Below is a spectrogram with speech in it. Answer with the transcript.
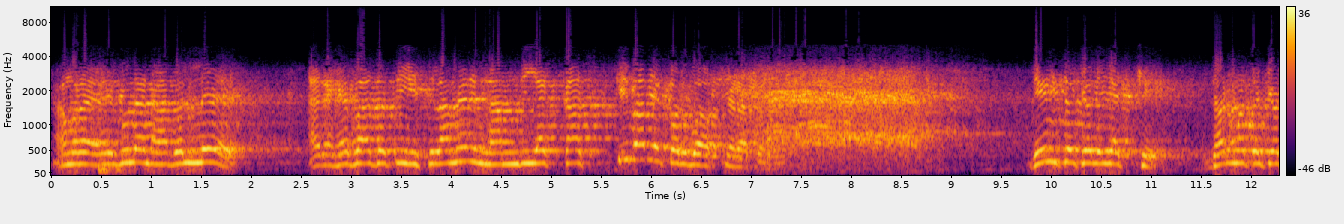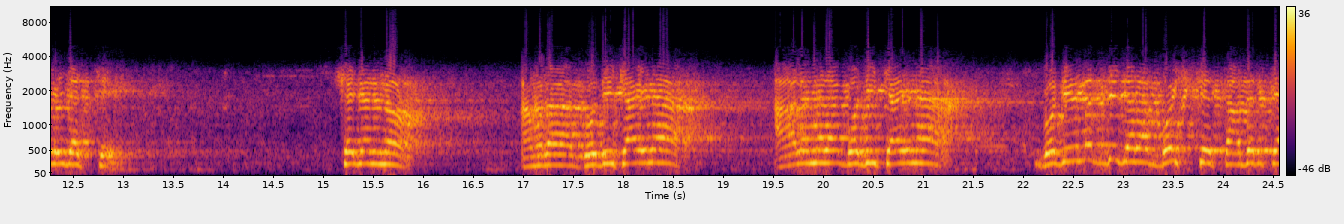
আমরা এগুলা না বললে আর হেফাজতি ইসলামের নাম দিয়ে কাজ কীভাবে করব আপনারা দিন তো চলে যাচ্ছে, ধর্ম তো চলে যাচ্ছে। সেজন্য আমরা গদি চাই না, আলেমেরা গদি চাই না। গদির মধ্যে যারা বসছে তাদেরকে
